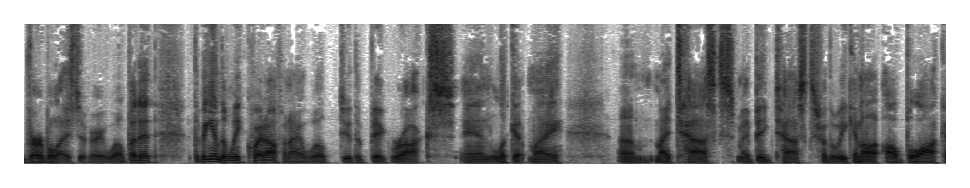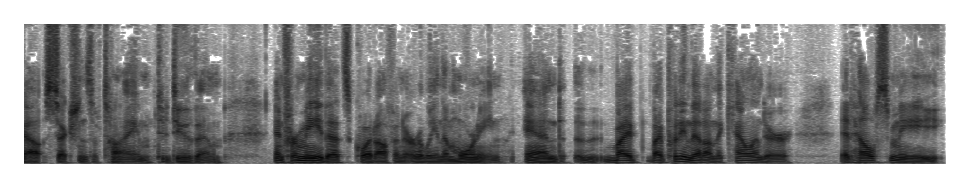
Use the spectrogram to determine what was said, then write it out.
verbalized it very well. But at, at the beginning of the week, quite often I will do the big rocks and look at my um, my tasks, my big tasks for the week, and I'll, I'll block out sections of time to do them. And for me, that's quite often early in the morning. And by by putting that on the calendar, it helps me,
